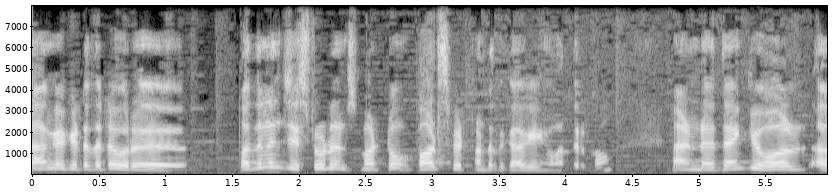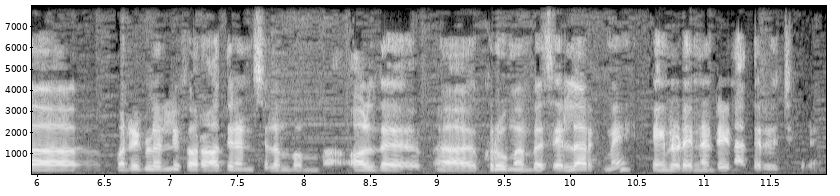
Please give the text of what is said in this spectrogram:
நாங்கள் கிட்டத்தட்ட ஒரு பதினஞ்சு ஸ்டூடெண்ட்ஸ் மட்டும் பார்ட்டிசிபேட் பண்ணுறதுக்காக இங்கே வந்திருக்கோம். And thank you all particularly for Aadhiran Silambam all the crew members எல்லாருக்குமே எங்களுடைய நன்றி நான் தெரிவிச்சுக்கிறேன்.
